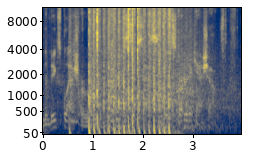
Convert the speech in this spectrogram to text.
The Big Splash are ready to leverage success. They've started a cash out.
